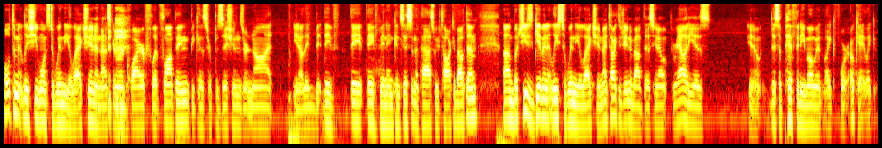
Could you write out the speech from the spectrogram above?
ultimately, she wants to win the election, and that's going to require flip flopping because her positions are not. You know, they they've they they've been inconsistent in the past. We've talked about them, um, but she's given at least to win the election. I talked to Jane about this. You know, the reality is. You know, this epiphany moment, like for okay, like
